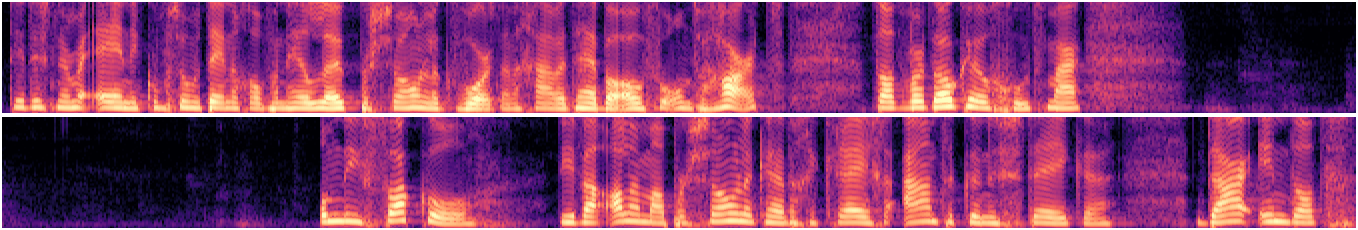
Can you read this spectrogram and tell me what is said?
dit is nummer één, ik kom zo meteen nog op een heel leuk persoonlijk woord en dan gaan we het hebben over ons hart. Dat wordt ook heel goed. Maar om die fakkel die wij allemaal persoonlijk hebben gekregen aan te kunnen steken, daar in dat,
